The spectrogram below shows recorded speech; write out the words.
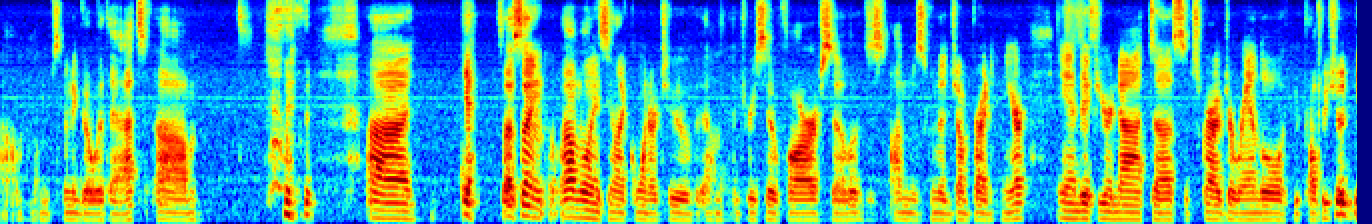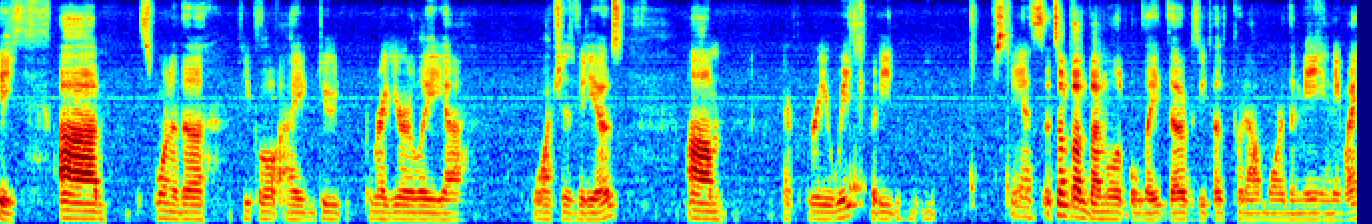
Um, I'm just going to go with that. Um, yeah, so I was saying I've only seen like one or two um, entries so far, so just, I'm just going to jump right in here. And if you're not uh, subscribed to Randall, you probably should be. Uh, it's one of the people I do regularly uh, watch his videos um, every week, but he, yeah, sometimes I'm a little late though because he does put out more than me anyway.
